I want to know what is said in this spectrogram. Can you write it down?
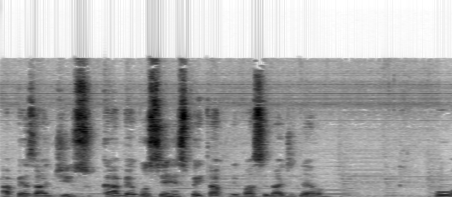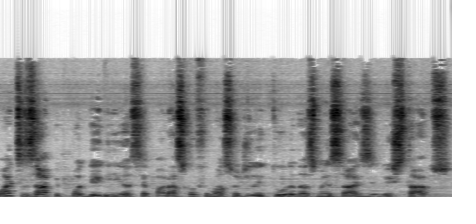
apesar disso, cabe a você respeitar a privacidade dela. O WhatsApp poderia separar as confirmações de leitura das mensagens e do status,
